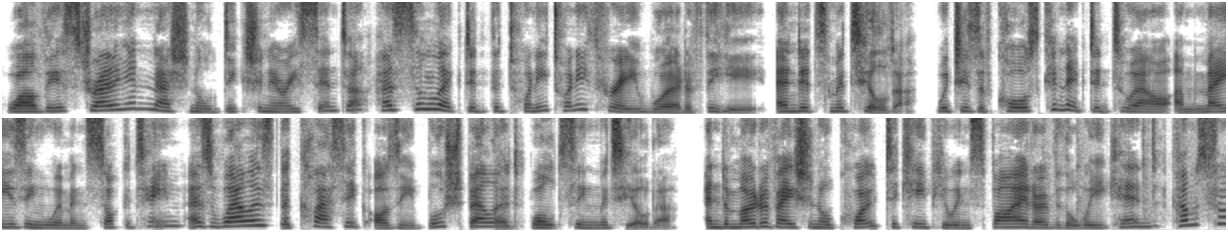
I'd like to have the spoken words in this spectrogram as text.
while the Australian National Dictionary Centre has selected the 2023 word of the year, and it's Matilda, which is of course connected to our amazing women's soccer team, as well as the classic Aussie bush ballad, Waltzing Matilda. And a motivational quote to keep you inspired over the weekend comes from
